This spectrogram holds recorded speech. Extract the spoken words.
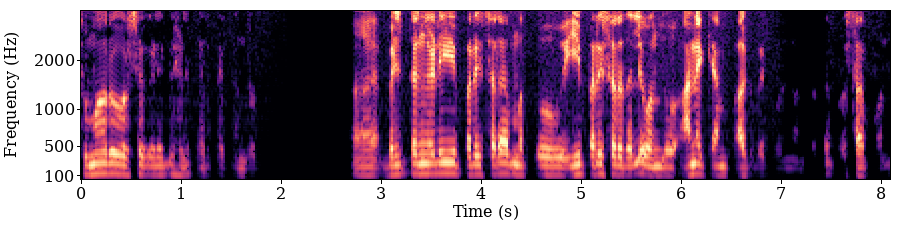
ಸುಮಾರು ವರ್ಷಗಳಿಂದ ಹೇಳ್ತಾ ಇರ್ತಕ್ಕಂಥದ್ದು ಬೆಳ್ತಂಗಡಿ ಪರಿಸರ ಮತ್ತು ಈ ಪರಿಸರದಲ್ಲಿ ಒಂದು ಆನೆ ಕ್ಯಾಂಪ್ ಆಗಬೇಕು ಅನ್ನುವಂಥದ್ದು ಪ್ರಸ್ತಾಪವನ್ನು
